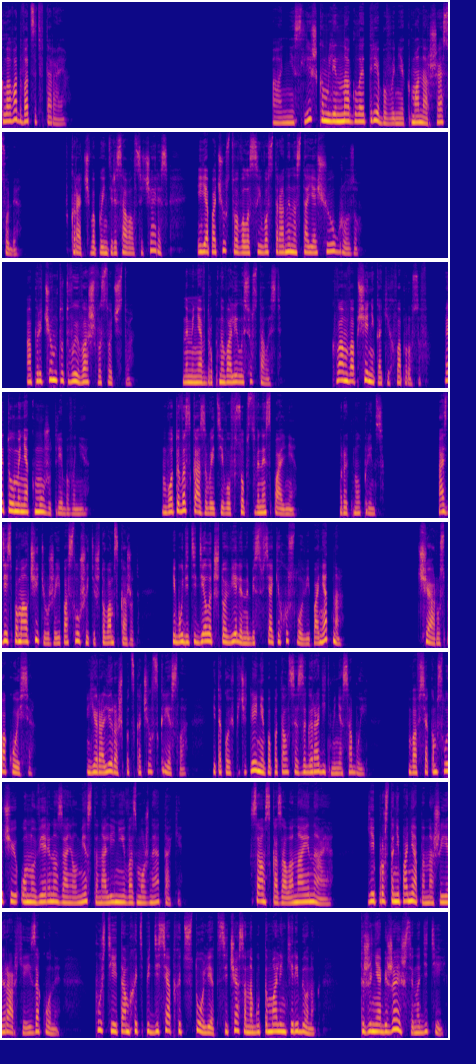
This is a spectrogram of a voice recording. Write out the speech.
Глава 22. А не слишком ли наглое требование к монаршей особе? Вкратчиво поинтересовался Чарис, и я почувствовала с его стороны настоящую угрозу. «А при чем тут вы, ваше высочество?» На меня вдруг навалилась усталость. «К вам вообще никаких вопросов. Это у меня к мужу требование». «Вот и высказывайте его в собственной спальне», — рыкнул принц. «А здесь помолчите уже и послушайте, что вам скажут и будете делать, что велено, без всяких условий, понятно? Чар, успокойся. Яролир аж подскочил с кресла, и такое впечатление попытался загородить меня собой. Во всяком случае, он уверенно занял место на линии возможной атаки. Сам сказал, она иная. Ей просто непонятна наша иерархия и законы. Пусть ей там хоть пятьдесят, хоть сто лет, сейчас она будто маленький ребенок. Ты же не обижаешься на детей.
